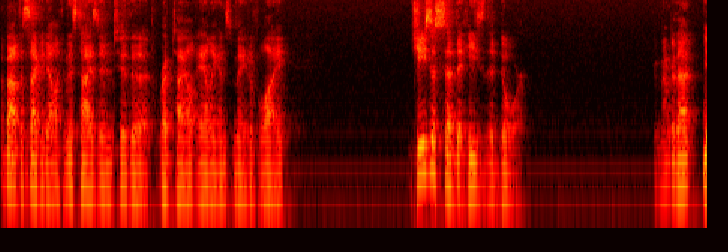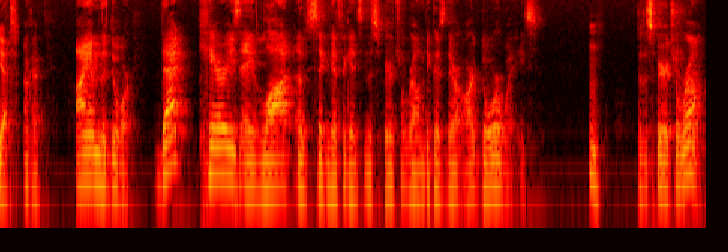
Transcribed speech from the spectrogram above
about the psychedelic, and this ties into the reptile aliens made of light. Jesus said that he's the door. Remember that? yes. Okay. I am the door. That carries a lot of significance in the spiritual realm because there are doorways hmm. to the spiritual realm.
